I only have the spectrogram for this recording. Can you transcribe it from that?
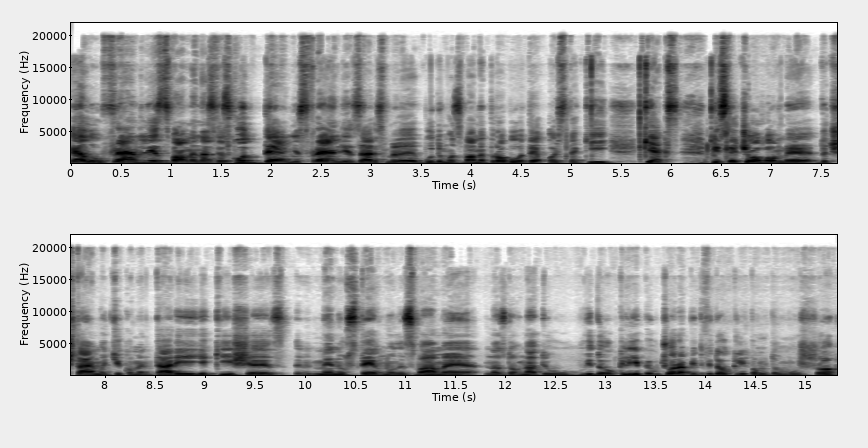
Hello Friendly, з вами на зв'язку Деніс Френдлі. Зараз ми будемо з вами пробувати ось такий кекс. Після чого ми дочитаємо ті коментарі, які ще ми не встигнули з вами наздогнати у відеокліпі вчора під відеокліпом, тому що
